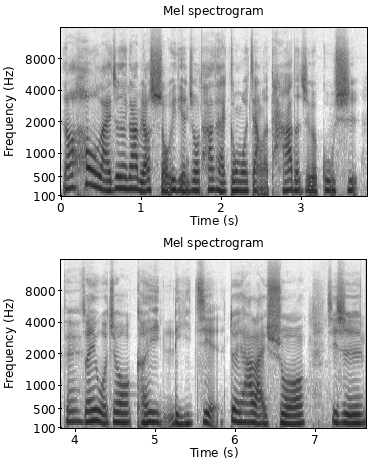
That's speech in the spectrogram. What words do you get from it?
然后后来真的跟他比较熟一点之后，他才跟我讲了他的这个故事，对，所以我就可以理解，对他来说，其实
